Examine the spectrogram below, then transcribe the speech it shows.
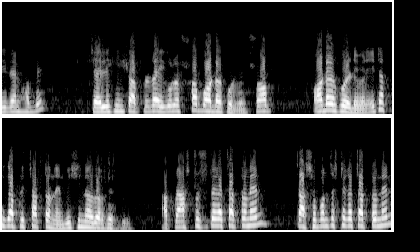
ডিজাইন হবে। চাইলে কিন্তু আপনারা এগুলো সব অর্ডার করবেন, সব অর্ডার করে নেবেন। এটার থেকে আপনি চারটা নেন, বেশি নেওয়া দরকার কি? আপনি আটশোশো টাকা চারটা নেন, চারশো পঞ্চাশ টাকা চারটা নেন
